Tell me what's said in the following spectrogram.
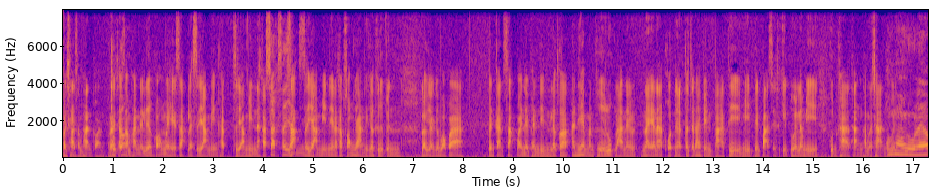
ประชาสัมพันธ์ก่อนประชาสัมพันธ์ในเรื่องของมเหศักดิ์และสยามมินครับสยามมินนะครับศักดิ์สยามมินสยามมินเนี่ยนะครับสองอย่างนี้ก็คือเป็นเราอยากจะบอกว่า เป็นการสักไว้ในแผ่นดิน แล้วก็อันเนี้ยมันคือลูกหลานในในอนาคตเนี่ยก็จะได้เป็นป่าที่มีเป็นป่าเศรษฐกิจด้วย และมีคุณค่าทางธรรมชาติผมด้วย มองดูแล้ว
